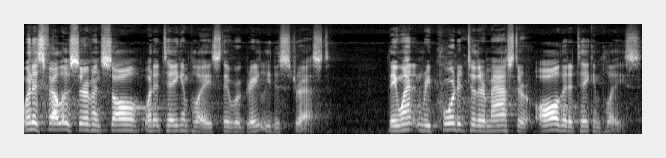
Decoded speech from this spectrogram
When his fellow servants saw what had taken place, they were greatly distressed. They went and reported to their master all that had taken place.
